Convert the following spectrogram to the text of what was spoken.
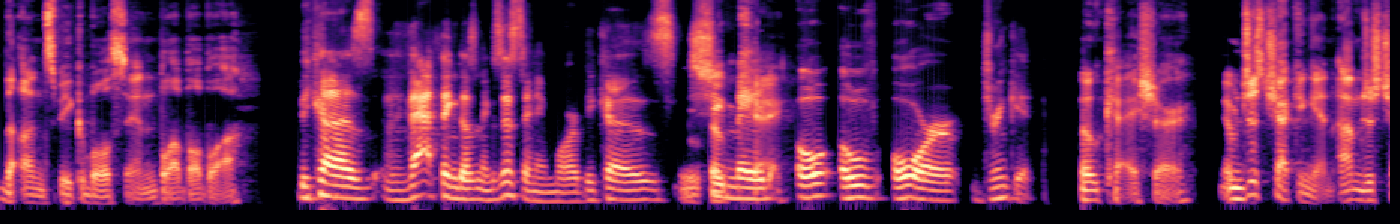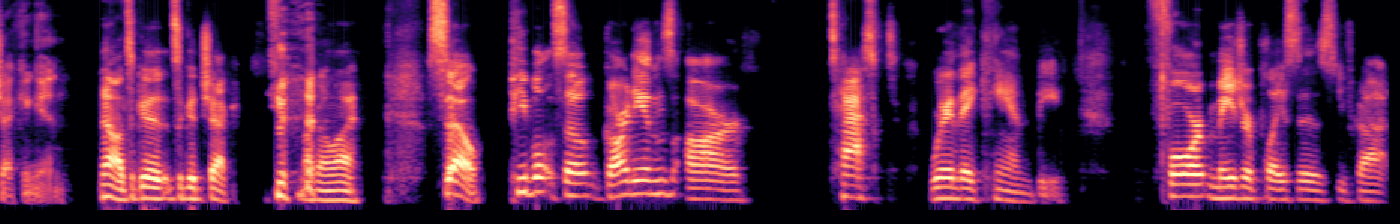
the unspeakable sin, blah, blah, blah. because that thing doesn't exist anymore because she Okay. made o, o or drink it. Okay, sure. I'm just checking in. I'm just checking in. No, it's a good it's a good check. Not gonna lie. So people, so guardians are tasked where they can be. Four major places. You've got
